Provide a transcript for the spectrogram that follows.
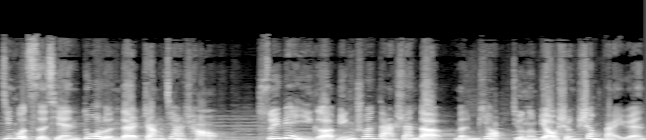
经过此前多轮的涨价潮，随便一个名川大山的门票就能飙升上百元。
